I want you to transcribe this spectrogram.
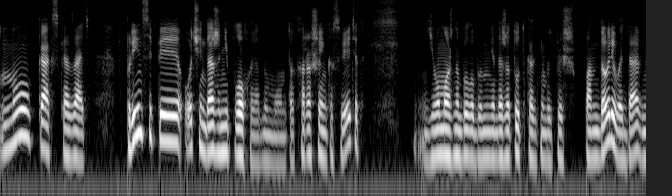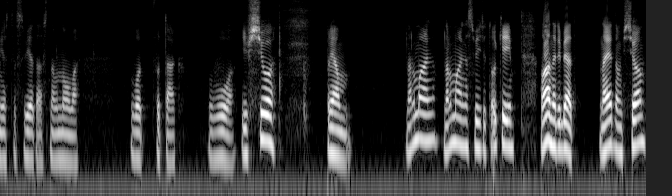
Ну, как сказать. В принципе, очень даже неплохо, я думаю. Он так хорошенько светит. Его можно было бы мне даже тут как-нибудь пришпандоривать, да, вместо света основного. Вот, вот так. Во. И все. Прям нормально, нормально светит. Окей. Ладно, ребят, на этом все.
